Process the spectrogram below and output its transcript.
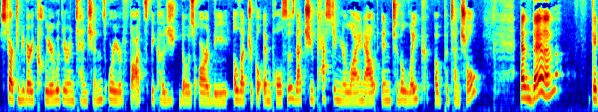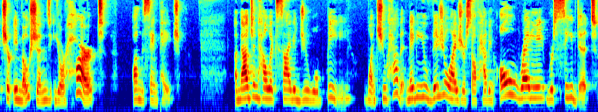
Start to be very clear with your intentions or your thoughts because those are the electrical impulses that you casting your line out into the lake of potential. And then get your emotions, your heart on the same page. Imagine how excited you will be once you have it. Maybe you visualize yourself having already received it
